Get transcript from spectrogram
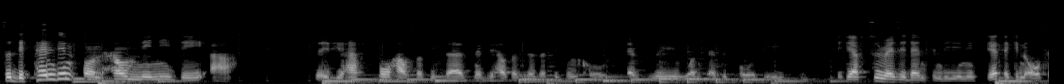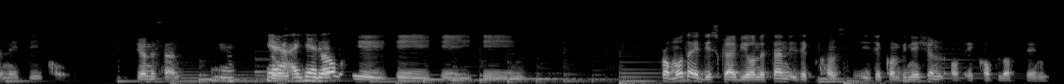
So depending mm. on how many they are, so if you have four house officers, maybe the house officers are taking calls every once every four days. If you have two residents in the unit, they're taking alternate day calls. Do you understand? Mm. Yeah, yeah so I get now it. A, a, a, a, from what I describe, you understand is a const, is a combination of a couple of things.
